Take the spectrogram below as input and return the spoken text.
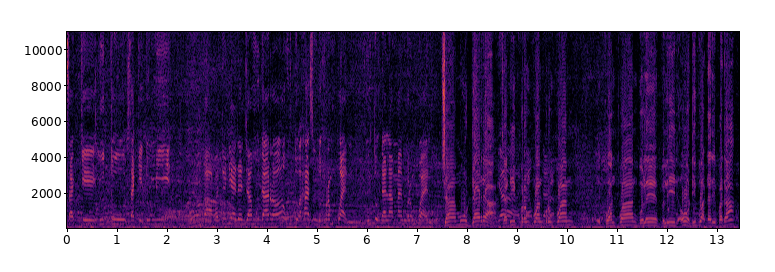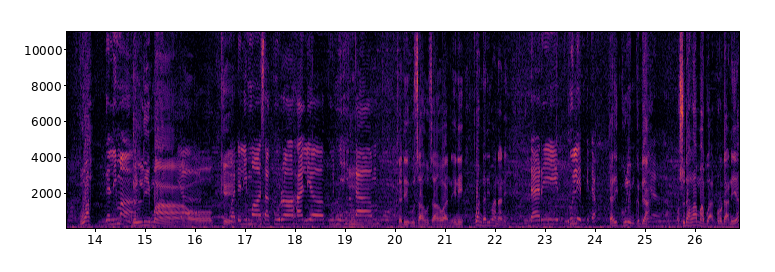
sakit lutut, sakit tumit. Ha, lepas tu ni ada jamu darah untuk khas untuk perempuan, untuk dalaman perempuan. jamu darah. Ya, Jadi perempuan-perempuan, eh, puan-puan boleh beli. Oh, dibuat daripada buah Delima. delima. Ya. Okey. Buah delima, sakura, halia, kunyit hitam. Jadi usaha-usahawan ini puan dari mana nih? Dari Kulim Kedah. Dari Kulim Kedah. Ya. Oh, sudah lama buat produk ni ya?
